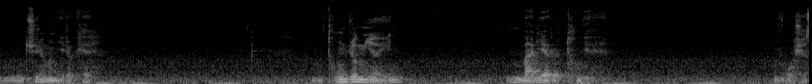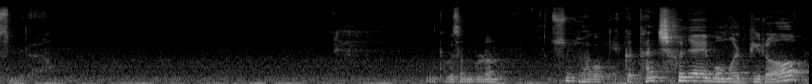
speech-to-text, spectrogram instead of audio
음, 주님은 이렇게 동정여인 마리아를 통해 오셨습니다. 그것은 물론 순수하고 깨끗한 처녀의 몸을 빌어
